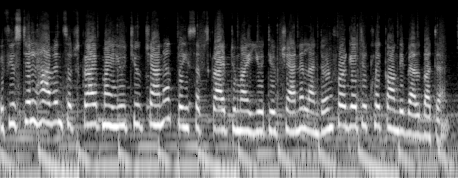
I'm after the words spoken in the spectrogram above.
If you still haven't subscribed my YouTube channel, please subscribe to my YouTube channel and don't forget to click on the bell button.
